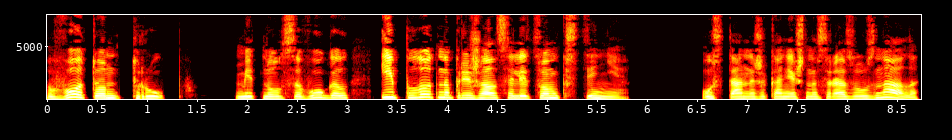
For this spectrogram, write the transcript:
«Вот он труп!» Метнулся в угол и плотно прижался лицом к стене. Устана же, конечно, сразу узнала,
